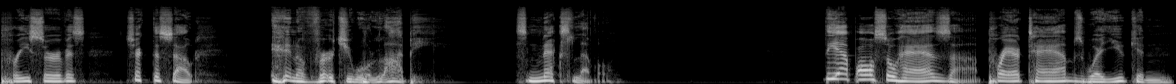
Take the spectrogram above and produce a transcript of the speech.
pre service. Check this out in a virtual lobby. It's next level. The app also has uh, prayer tabs where you can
